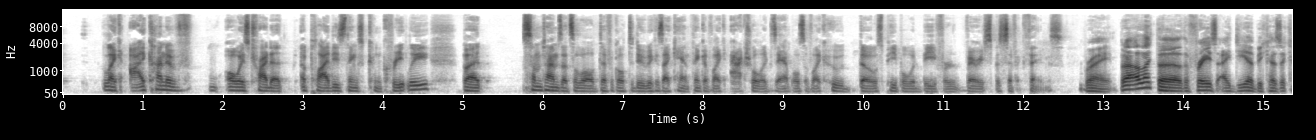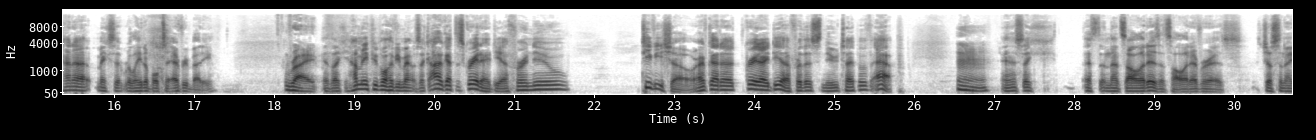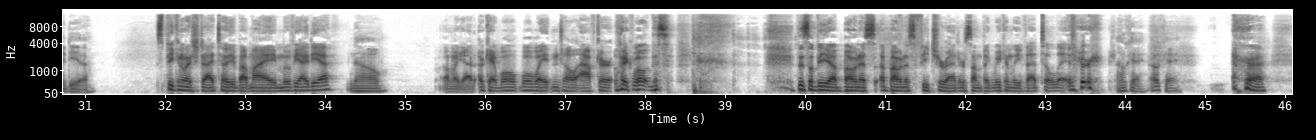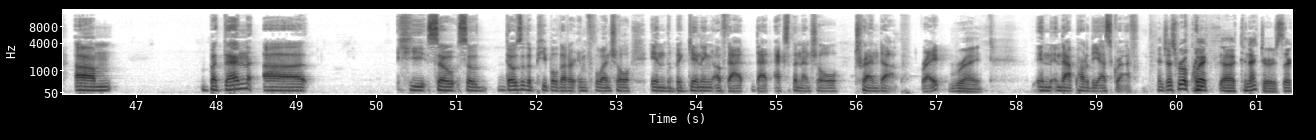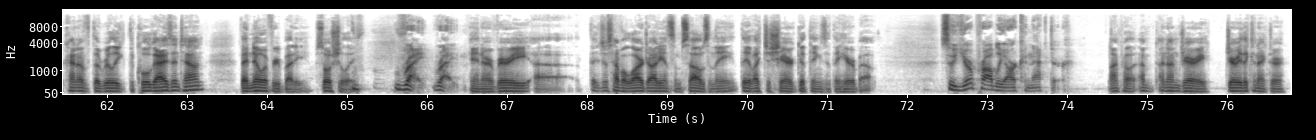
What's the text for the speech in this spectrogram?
like I kind of always try to apply these things concretely, but sometimes that's a little difficult to do because I can't think of like actual examples of like who those people would be for very specific things. Right. But I like the the phrase idea because it kind of makes it relatable to everybody. Right. It's like how many people have you met? It's like, oh, I've got this great idea for a new TV show, or I've got a great idea for this new type of app. Mm. And it's like that's and that's all it is. That's all it ever is. It's just an idea. Speaking of which, did I tell you about my movie idea? No. Oh my god. Okay, we'll we'll wait until after like well this this will be a bonus a bonus featurette or something. We can leave that till later. Okay. Okay. um, but then uh, he so so those are the people that are influential in the beginning of that that exponential trend up, right? Right. In in that part of the S graph. And just real quick, uh, connectors, they're kind of the really the cool guys in town that know everybody socially Right, right. and are very uh, they just have a large audience themselves and they they like to share good things that they hear about. So you're probably our connector. I'm probably I'm, and I'm Jerry, Jerry the connector,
